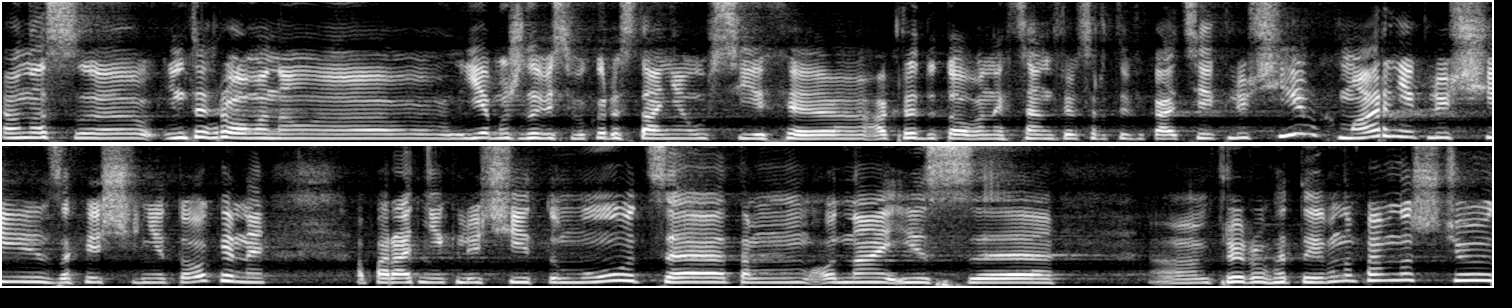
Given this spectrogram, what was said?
У нас е, інтегровано е, є можливість використання усіх е, акредитованих центрів сертифікації ключів, хмарні ключі, захищені токени, апаратні ключі. Тому це там одна із прерогатив, напевно, що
